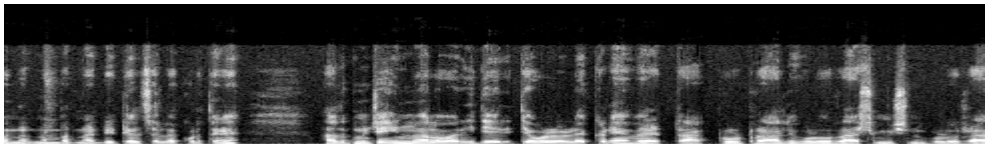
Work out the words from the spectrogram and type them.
ಓನರ್ ನಂಬರ್ನ ಡೀಟೇಲ್ಸ್ ಎಲ್ಲ ಕೊಡ್ತೇನೆ. ಅದಕ್ಕೆ ಮುಂಚೆ ಇನ್ನೂ ಹಲವಾರು, ಇದೇ ರೀತಿಯ ಒಳ್ಳೊಳ್ಳೆ ಕಡಿಮೆ ಬೆಲೆ ಟ್ರ್ಯಾಕ್ಟ್ರು ಟ್ರಾಲಿಗಳು ರಾಶಿ ಮಿಷಿನ್ಗಳು ರಾ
